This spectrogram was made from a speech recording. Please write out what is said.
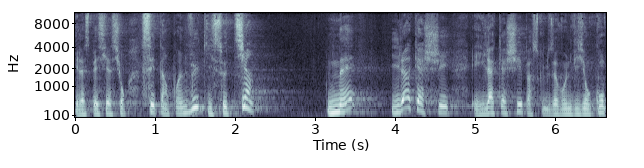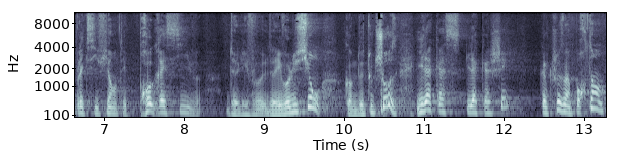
et la spéciation. C'est un point de vue qui se tient. Mais il a caché, et il a caché parce que nous avons une vision complexifiante et progressive de l'évolution, comme de toute chose, il a, il a caché quelque chose d'important.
